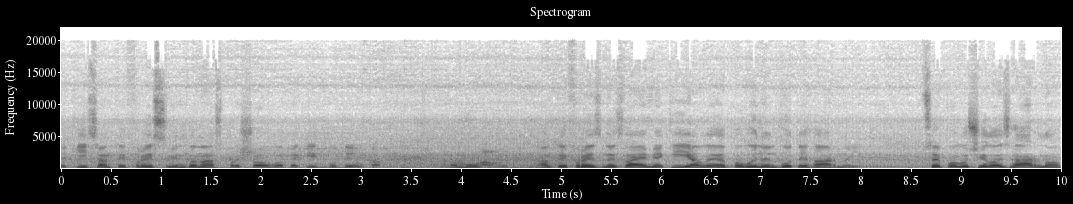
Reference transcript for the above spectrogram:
якийсь антифриз, він до нас прийшов в таких бутилках. Тому антифриз не знаємо який, але повинен бути гарний. Все вийшло гарно.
